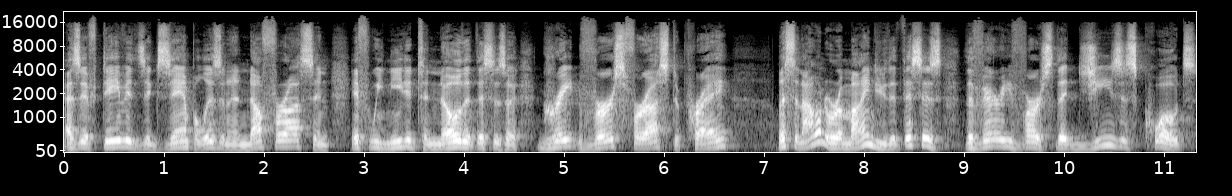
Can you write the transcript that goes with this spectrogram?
as if David's example isn't enough for us, and if we needed to know that this is a great verse for us to pray, listen, I want to remind you that this is the very verse that Jesus quotes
